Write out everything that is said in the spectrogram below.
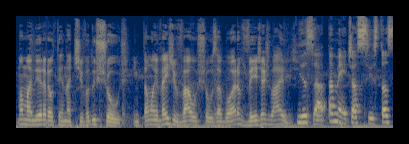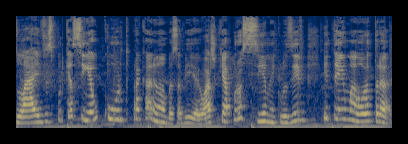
uma maneira alternativa dos shows. Então, ao invés de vá aos shows agora, veja as lives. Exatamente, assista as lives, porque assim, eu curto pra caramba, sabia? Eu acho que aproxima, inclusive, e tem uma outra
